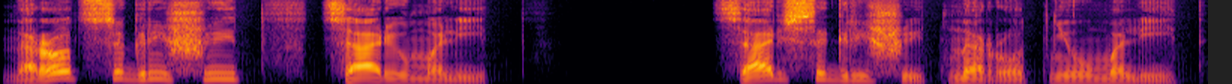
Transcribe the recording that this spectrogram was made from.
Народ согрешит, царь умолит. Царь согрешит, народ не умолит.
